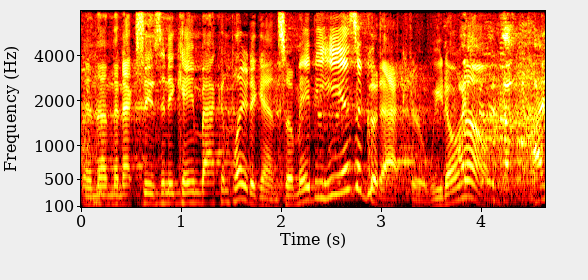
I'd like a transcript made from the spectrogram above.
And then the next season, he came back and played again. So maybe he is a good actor. We don't I know. should have done- I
